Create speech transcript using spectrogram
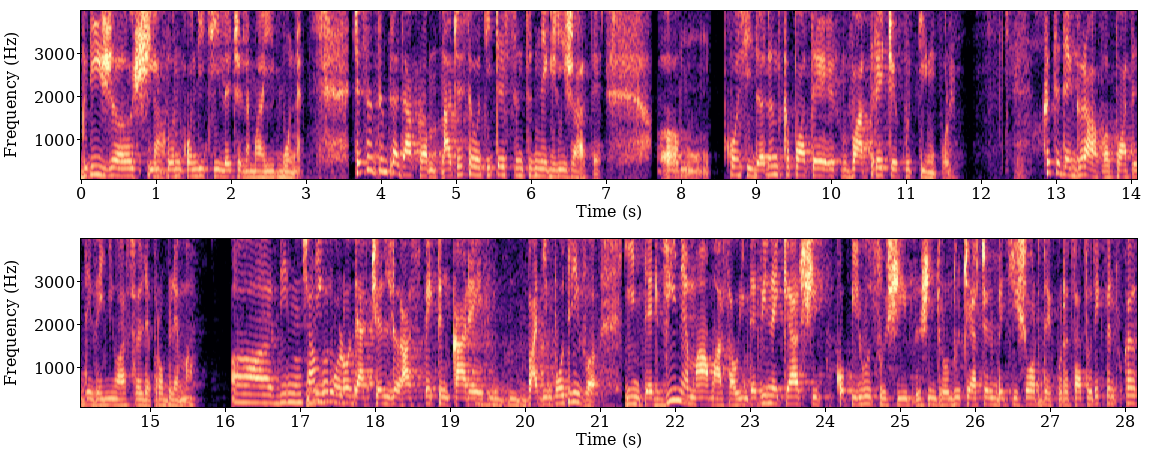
grijă și da. în condițiile cele mai bune. Ce se întâmplă dacă aceste otite sunt neglijate? Um, considerând că poate va trece cu timpul. Cât de gravă poate deveni o astfel de problemă? Uh, din ce Dincolo de acel aspect în care, ba din potrivă, intervine mama sau intervine chiar și copiluțul și își introduce acel bețișor de curățat urechi, pentru că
